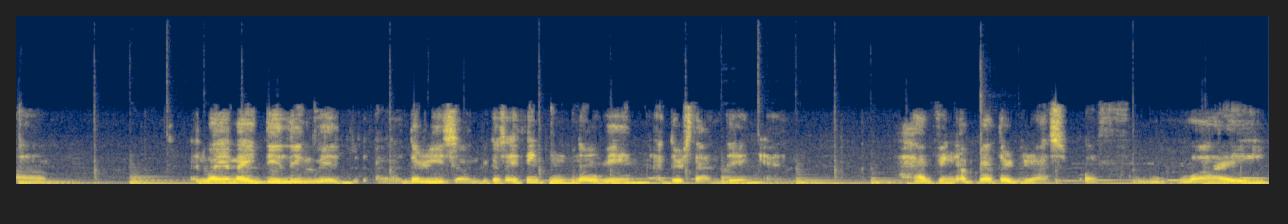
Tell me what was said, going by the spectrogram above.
Um, and why am I dealing with uh, the reason? Because I think knowing, understanding, and having a better grasp of why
